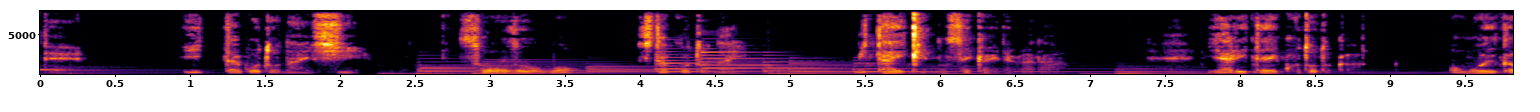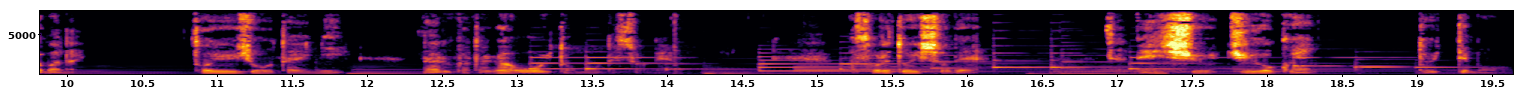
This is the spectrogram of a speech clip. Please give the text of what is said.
て行ったことないし、想像もしたことない未体験の世界だから、やりたいこととか思い浮かばないという状態になる方が多いと思うんですよね。それと一緒で、じゃあ年収10億円と言っても、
